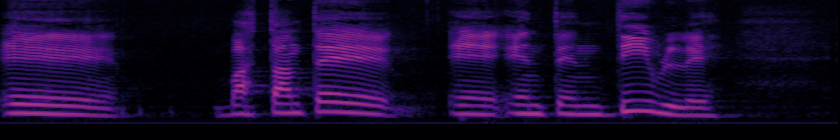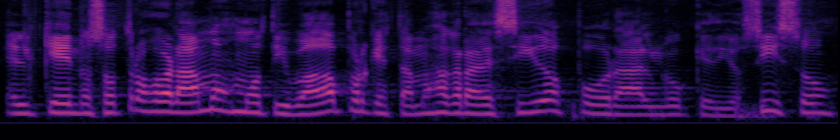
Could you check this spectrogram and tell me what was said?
eh, bastante eh, entendible el que nosotros oramos motivados porque estamos agradecidos por algo que Dios hizo,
